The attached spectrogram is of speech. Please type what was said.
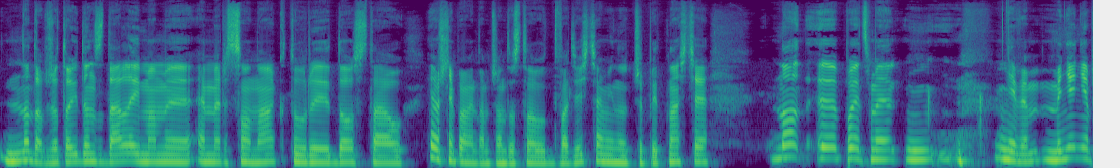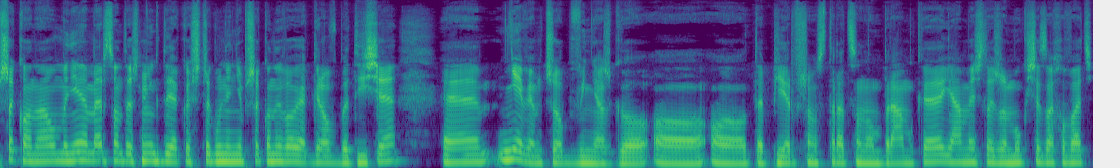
No dobrze, to idąc dalej, mamy Emersona, który dostał, ja już nie pamiętam, czy on dostał 20 minut czy 15 no, e, powiedzmy, nie wiem, mnie nie przekonał, mnie Emerson też nigdy jakoś szczególnie nie przekonywał, jak grał w Betisie. E, nie wiem, czy obwiniasz go o, o tę pierwszą straconą bramkę. Ja myślę, że mógł się zachować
